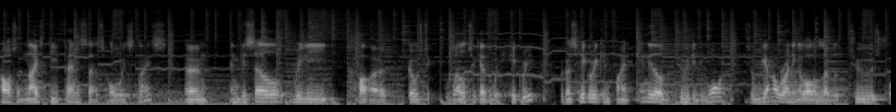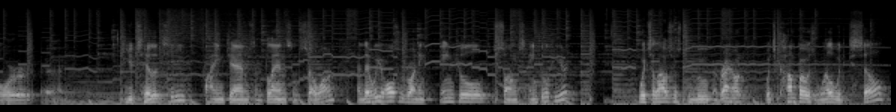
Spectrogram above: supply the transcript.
also nice defense, that's always nice. Um, and Giselle really uh, goes to well together with Hickory because Hickory can find any level 2 that you want. So we are running a lot of level 2s for uh, utility, finding gems and blends and so on. And then we're also running Angel Sung's Angel here, which allows us to move around, which combos well with Giselle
